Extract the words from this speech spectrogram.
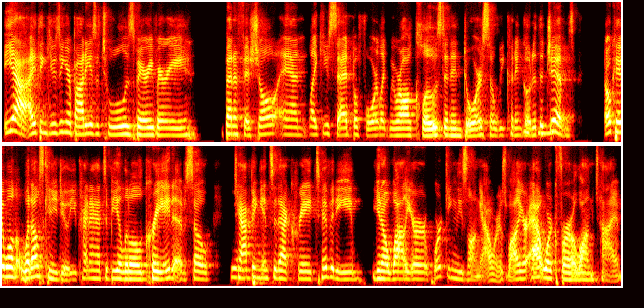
yeah, I think using your body as a tool is very, very beneficial. And like you said before, like we were all closed and indoors, so we couldn't go to the mm-hmm. gyms. Okay, well, what else can you do? You kind of had to be a little creative. So yeah. tapping into that creativity, you know, while you're working these long hours, while you're at work for a long time,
